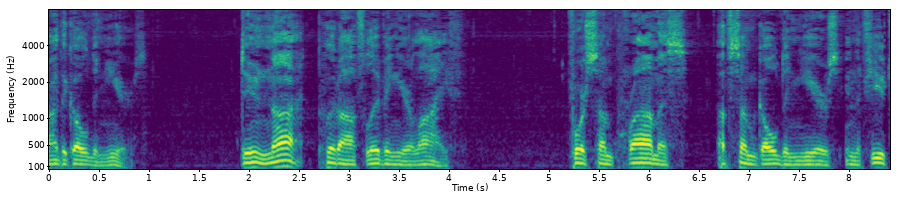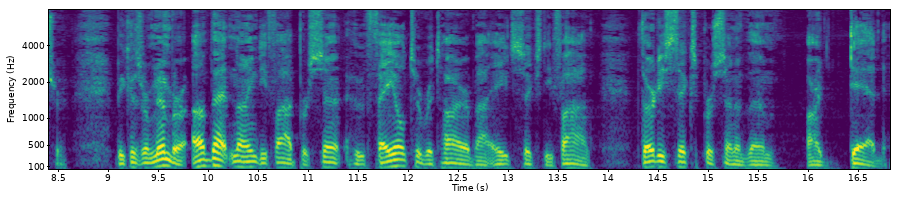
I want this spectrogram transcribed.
are the golden years. Do not put off living your life for some promise of some golden years in the future. Because remember, of that 95% who fail to retire by age 65, 36% of them are dead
